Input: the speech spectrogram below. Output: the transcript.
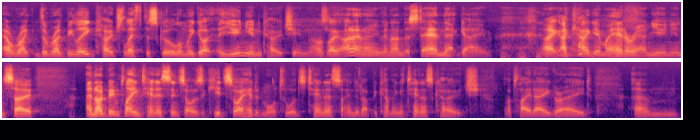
our, the rugby league coach left the school and we got a union coach in. I was like, I don't even understand that game. I, I can't get my head around union. So, and I'd been playing tennis since I was a kid, so I headed more towards tennis. I ended up becoming a tennis coach. I played A grade. Um,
